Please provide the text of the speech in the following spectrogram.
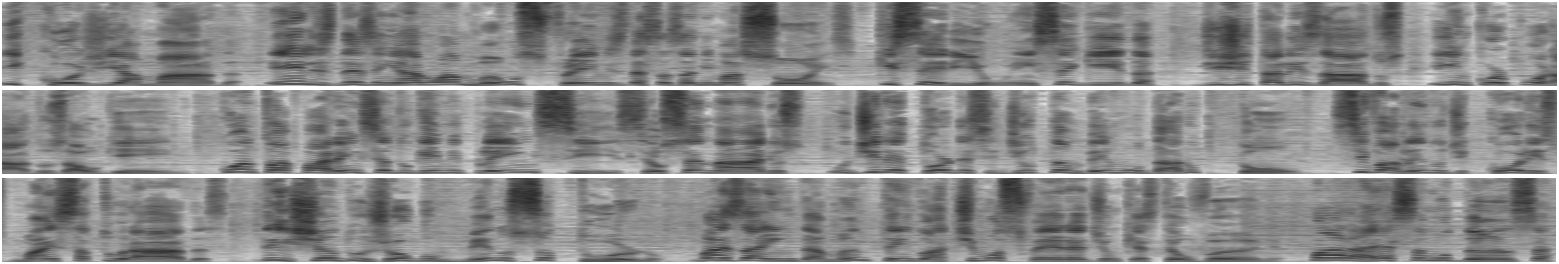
e Koji Yamada. Eles desenharam à mão os frames dessas animações, que seriam em seguida digitalizados e incorporados ao game. Quanto à aparência do gameplay em si e seus cenários, o diretor decidiu também mudar o tom, se valendo de cores mais saturadas, deixando o jogo menos soturno, mas ainda mantendo a atmosfera de um Castlevania. Para essa mudança,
